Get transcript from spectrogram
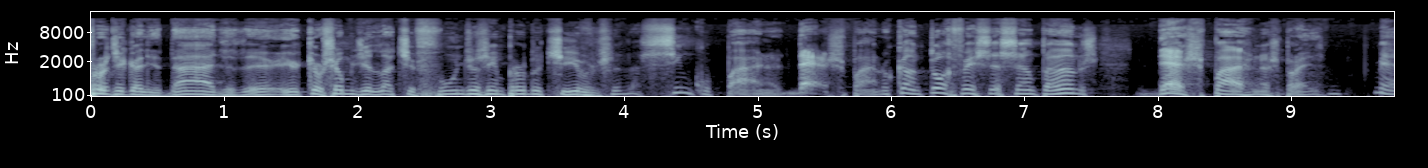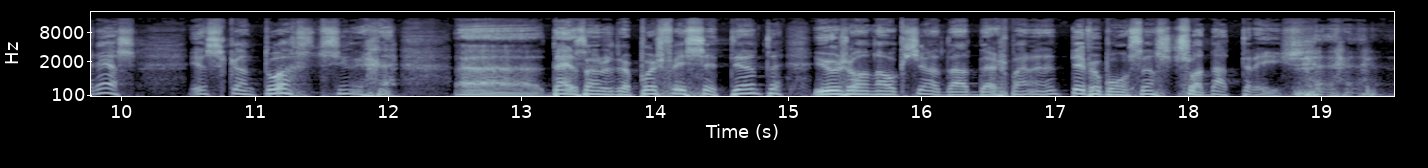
prodigalidades, eh, que eu chamo de latifúndios improdutivos. Cinco páginas, dez páginas. O cantor fez 60 anos, dez páginas para ele. Merece. Esse cantor, sim, uh, dez anos depois, fez 70 e o jornal que tinha dado dez páginas teve o bom senso de só dar três.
